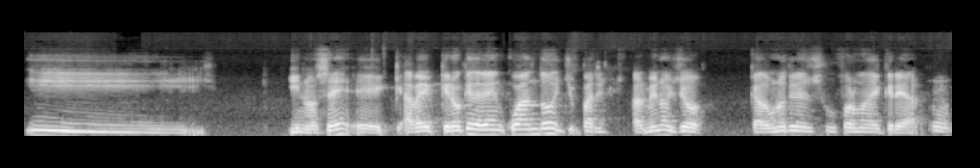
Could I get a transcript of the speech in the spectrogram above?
y y no sé, eh, a ver, creo que de vez en cuando, al menos yo, cada uno tiene su forma de crear. Mm.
